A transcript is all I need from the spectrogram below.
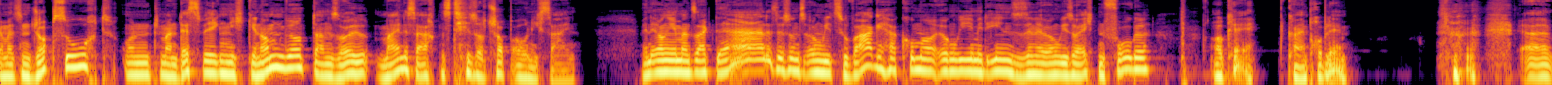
Wenn man jetzt einen Job sucht und man deswegen nicht genommen wird, dann soll meines Erachtens dieser Job auch nicht sein. Wenn irgendjemand sagt, ja, das ist uns irgendwie zu vage, Herr Kummer, irgendwie mit Ihnen, Sie sind ja irgendwie so echt ein Vogel. Okay, kein Problem. Äh,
